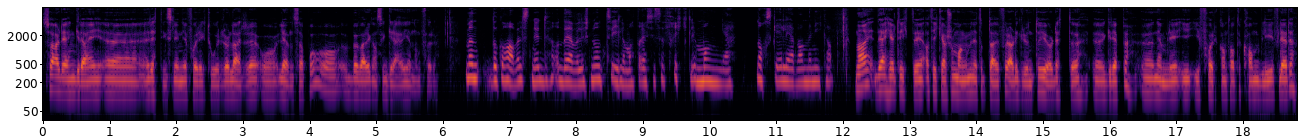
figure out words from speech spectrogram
så er det en grei eh, retningslinje for rektorer og lærere å lene seg på, og bør være ganske grei å gjennomføre. Men dere har vel snudd, og det er vel ikke noe tvil om at det er ikke så fryktelig mange norske elever med nikab? Nei, det er helt riktig at det ikke er så mange, men nettopp derfor er det grunn til å gjøre dette uh, grepet. Uh, nemlig i, i forkant at det kan bli flere.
